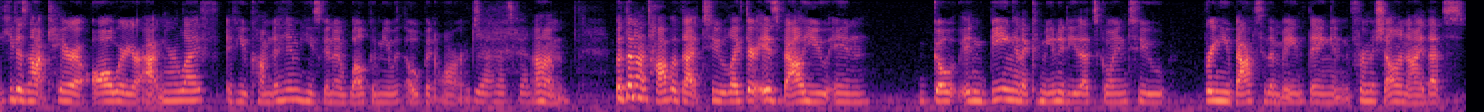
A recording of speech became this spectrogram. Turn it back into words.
he does not care at all where you're at in your life. If you come to him, he's going to welcome you with open arms. yeah that's good Um but then on top of that too, like there is value in go in being in a community that's going to bring you back to the main thing and for Michelle and I that's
